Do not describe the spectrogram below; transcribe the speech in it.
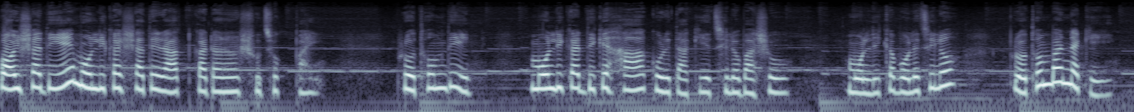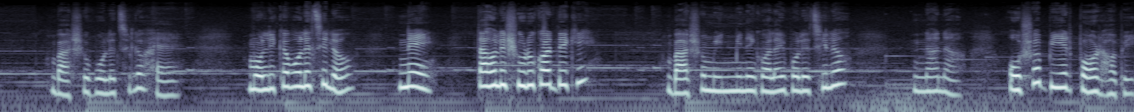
পয়সা দিয়ে মল্লিকার সাথে রাত কাটানোর সুযোগ পাই প্রথম দিন মল্লিকার দিকে হা করে তাকিয়েছিল বাসু। মল্লিকা বলেছিল, প্রথমবার নাকি? বাসু বলেছিল হ্যাঁ। মল্লিকা বলেছিল, নে, তাহলে শুরু কর দেখি। বাসু মিনমিনে গলায় বলেছিল, না না, ওসব বিয়ের পর হবে।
